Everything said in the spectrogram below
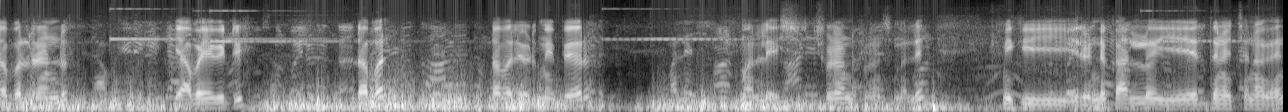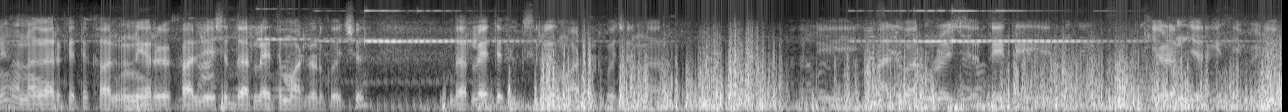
డబల్ రెండు యాభై ఒకటి డబల్ డబల్ ఏడు. మీ పేరు? మళ్ళీ మల్లేష్. చూడండి ఫ్రెండ్స్ మళ్ళీ. మీకు ఈ రెండు కార్లలో ఏ ఎద్దు నచ్చినా కానీ అన్నగారికి అయితే కాల్ నేరుగా కాల్ చేసి ధరలు అయితే మాట్లాడుకోవచ్చు. ధరలు అయితే ఫిక్స్ లేదు మాట్లాడుకోవచ్చు అన్నారు. మళ్ళీ ఆదివారం రోజు అయితే అయితే తీయడం జరిగింది ఈ వీడియో.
